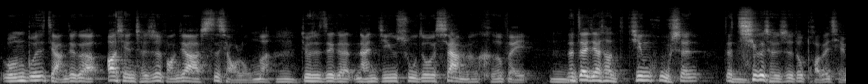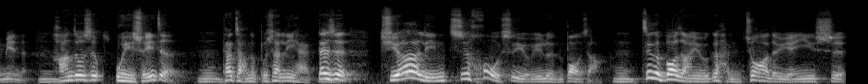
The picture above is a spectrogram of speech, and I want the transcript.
我们不是讲这个二线城市房价四小龙嘛，就是这个南京、苏州、厦门、合肥，那再加上京沪深这七个城市都跑在前面的，杭州是尾随者，嗯它涨得不算厉害。但是 G 二零之后是有一轮暴涨，嗯这个暴涨有一个很重要的原因是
